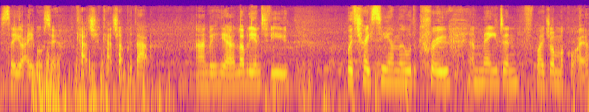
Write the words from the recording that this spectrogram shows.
So you're able to catch catch up with that. And we yeah, lovely interview with Tracy and all the crew and Maiden by John McGuire.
